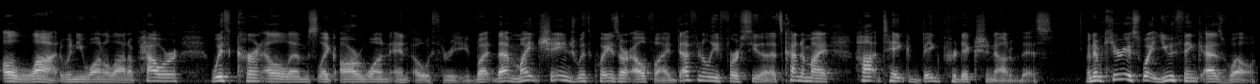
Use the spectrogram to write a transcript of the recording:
a lot when you want a lot of power with current LLMs like R1 and O3. But that might change with Quasar Alpha. I definitely foresee that. That's kind of my hot take, big prediction out of this. And I'm curious what you think as well.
